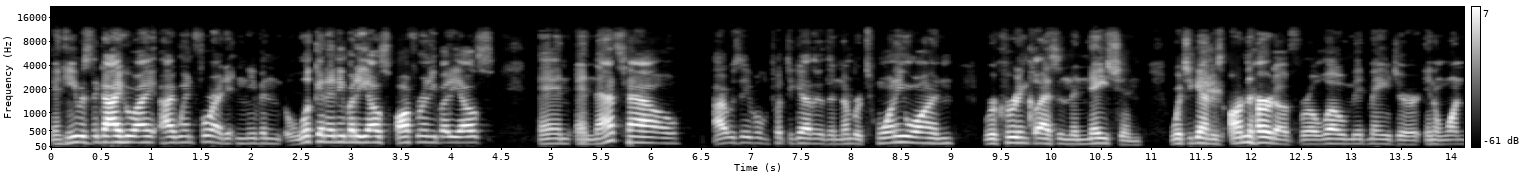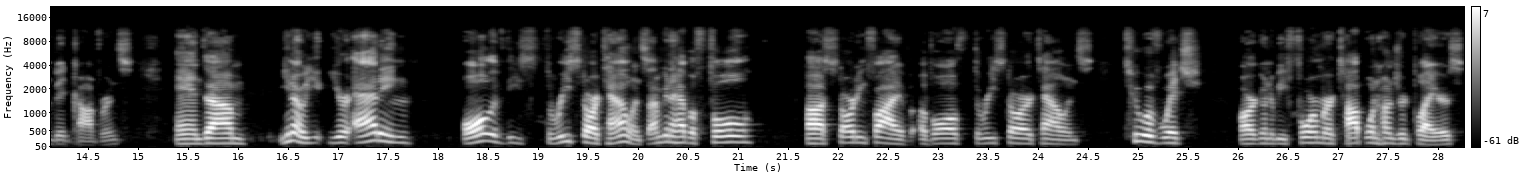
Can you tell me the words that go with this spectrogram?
and he was the guy who I, I went for. I didn't even look at anybody else, offer anybody else, and and that's how I was able to put together the number twenty one recruiting class in the nation, which again is unheard of for a low mid major in a one bid conference. And um, you know, you, you're adding all of these three star talents. I'm going to have a full uh, starting five of all three star talents, two of which are going to be former top 100 players.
